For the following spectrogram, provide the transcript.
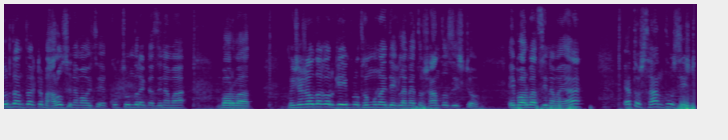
দুর্দান্ত একটা ভালো সিনেমা হয়েছে, খুব সুন্দর একটা সিনেমা, বরবাদ। মিশা সৌদাগরকে এই প্রথম মনে হয় দেখলাম, এত শান্ত শিষ্ট এই বরবাদ সিনেমায় হ্যাঁ? এত শান্ত শিষ্ট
